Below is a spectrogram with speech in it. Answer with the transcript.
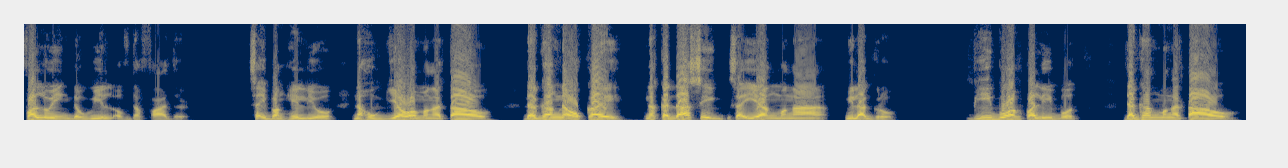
following the will of the Father. Sa Ebanghelyo, nahugyaw ang mga tao, daghang naukay, nakadasig sa iyang mga milagro. Bibo ang palibot, daghang mga tao,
